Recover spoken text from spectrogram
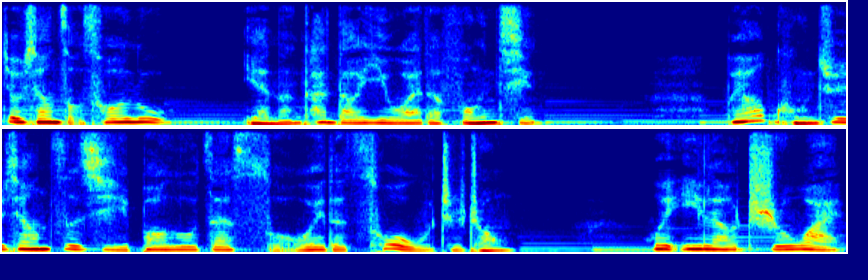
就像走错路，也能看到意外的风景。不要恐惧将自己暴露在所谓的错误之中，为意料之外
